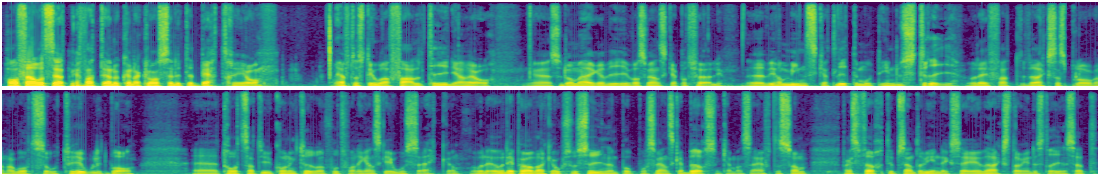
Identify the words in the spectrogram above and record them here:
har förutsättningar för att ändå kunna klara sig lite bättre i år. Efter stora fall tidigare år. Eh, så de äger vi i vår svenska portfölj. Eh, vi har minskat lite mot industri och det är för att verkstadsbolagen har gått så otroligt bra. Eh, trots att ju konjunkturen fortfarande är ganska osäker. Och det, och det påverkar också synen på, på svenska börsen kan man säga eftersom faktiskt 40 procent av index är verkstad och industri. Så att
